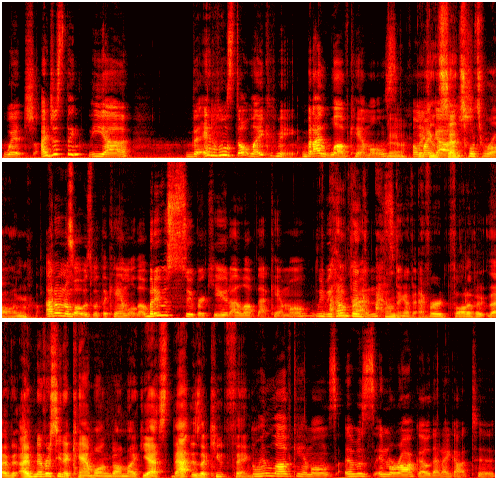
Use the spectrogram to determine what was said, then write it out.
which I just think the uh, the animals don't like me. But I love camels. Yeah, oh they my can gosh! sense what's wrong. I don't know what was with the camel though, but it was super cute. I love that camel. We I became don't think friends. I don't think I've ever thought of it. I've, I've never seen a camel and gone like, "Yes, that is a cute thing." Oh, I love camels. It was in Morocco that I got to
